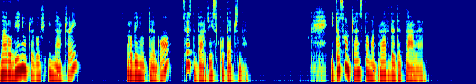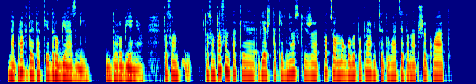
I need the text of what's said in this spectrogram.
Na robieniu czegoś inaczej, robieniu tego, co jest bardziej skuteczne. I to są często naprawdę detale, naprawdę takie drobiazgi do robienia. To są, to są czasem takie, wiesz, takie wnioski, że to, co mogłoby poprawić sytuację, to na przykład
